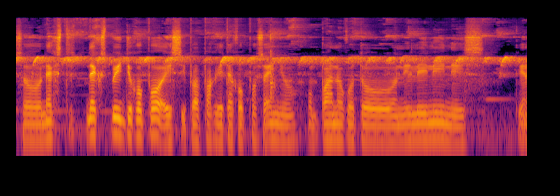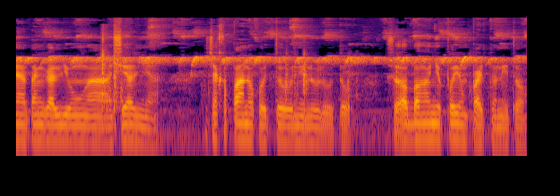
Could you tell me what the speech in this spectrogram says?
So next next video ko po is ipapakita ko po sa inyo kung paano ko to nililinis, tinatanggal yung ah, shell niya at saka paano ko to niluluto. So abangan nyo po yung part 2 nito.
